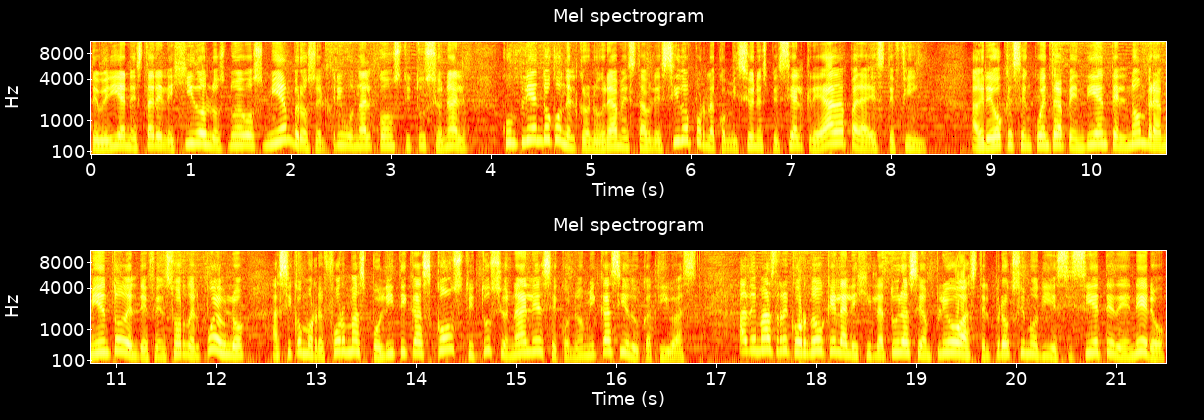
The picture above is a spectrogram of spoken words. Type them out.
deberían estar elegidos los nuevos miembros del Tribunal Constitucional, cumpliendo con el cronograma establecido por la comisión especial creada para este fin. Agregó que se encuentra pendiente el nombramiento del defensor del pueblo, así como reformas políticas constitucionales, económicas y educativas. Además, recordó que la legislatura se amplió hasta el próximo 17 de enero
